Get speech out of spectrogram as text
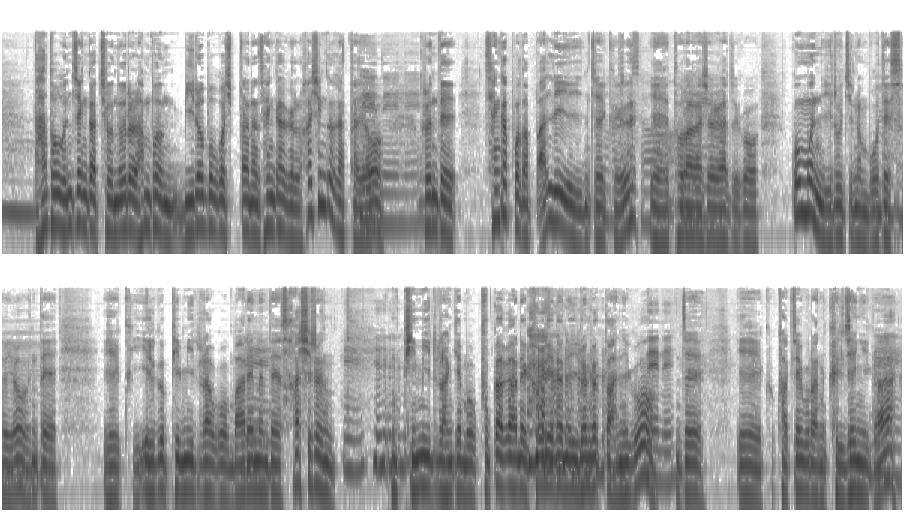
음. 나도 언젠가 저 널을 한번 밀어보고 싶다는 생각을 하신 것 같아요. 네네네. 그런데 생각보다 빨리 이제 그 예, 돌아가셔가지고 네. 꿈은 이루지는 못했어요. 음. 근데 예, 그 1급 비밀이라고 말했는데 네. 사실은 네. 비밀이란 게 뭐 국가 간의 거래되는 이런 것도 아니고 네네. 이제 예, 그 곽재구라는 글쟁이가 네.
